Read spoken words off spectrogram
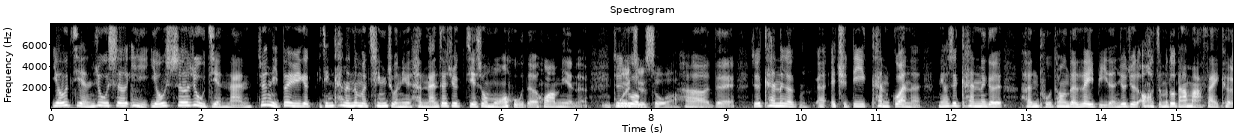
由俭入奢易，由奢入俭难。就是你对于一个已经看得那么清楚，你很难再去接受模糊的画面了。不会接受啊？啊，对，就是看那个呃 HD 看惯了，你要是看那个很普通的类比的，你就觉得哦，怎么都打马赛克。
